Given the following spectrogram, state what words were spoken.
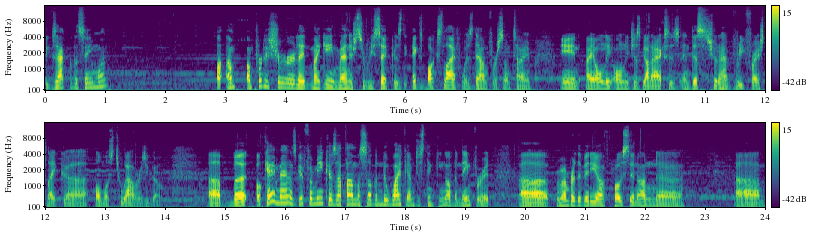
exactly the same one? I'm I'm pretty sure that my game managed to reset because the Xbox Live was down for some time, and I only only just got access, and this should have refreshed like uh, almost two hours ago. Uh, but okay, man, it's good for me because I found myself a new wifey. I'm just thinking of a name for it. Uh, remember the video I've posted on uh, um,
